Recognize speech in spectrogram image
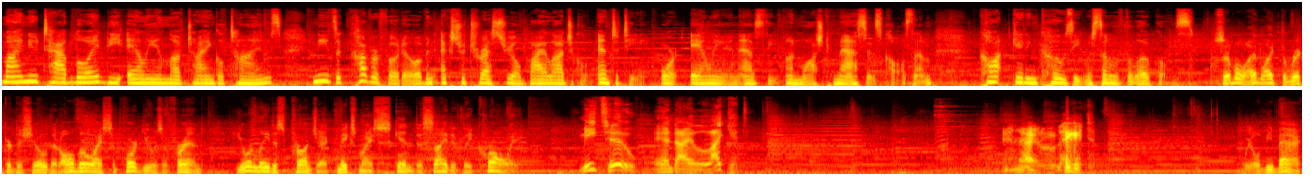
My new tabloid, the Alien Love Triangle Times, needs a cover photo of an extraterrestrial biological entity, or alien as the unwashed masses calls them, caught getting cozy with some of the locals. Sybil, I'd like the record to show that although I support you as a friend, your latest project makes my skin decidedly crawly. Me too, and I like it. And I like it. We'll be back.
